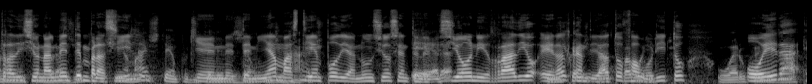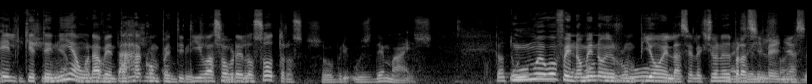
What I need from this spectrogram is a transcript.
Tradicionalmente en Brasil, quien tenía más tiempo de anuncios en televisión y radio era el candidato favorito o era el que tenía una ventaja competitiva sobre los otros. Un nuevo fenómeno irrumpió en las elecciones brasileñas.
